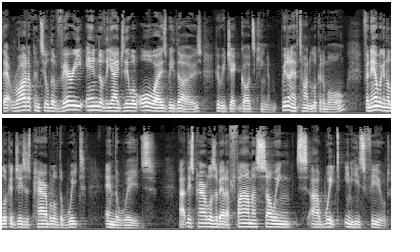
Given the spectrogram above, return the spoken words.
that right up until the very end of the age, there will always be those who reject God's kingdom. We don't have time to look at them all. For now, we're going to look at Jesus' parable of the wheat and the weeds. Uh, this parable is about a farmer sowing uh, wheat in his field.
